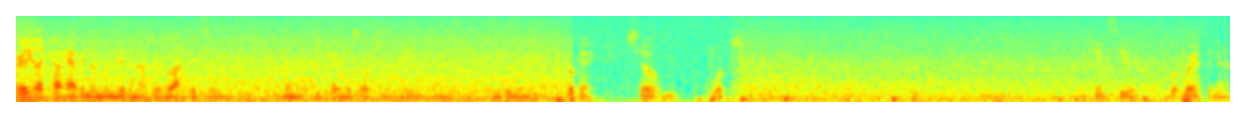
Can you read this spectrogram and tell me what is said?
I really like how having a limited amount of rockets and limited gun the game. Okay, so, whoops. I can't see it. Wh- Where is it now?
